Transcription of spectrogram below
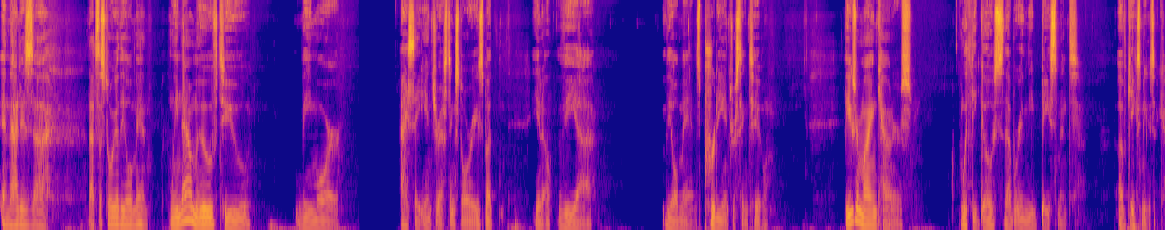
And that is, uh, that's the story of the old man. We now move to the more, I say interesting stories, but, you know, the, uh, the old man's pretty interesting too. These are my encounters with the ghosts that were in the basement of Gigs Music.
